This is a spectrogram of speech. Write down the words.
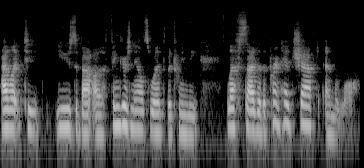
I like to use about a finger's nail's width between the left side of the print head shaft and the wall.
